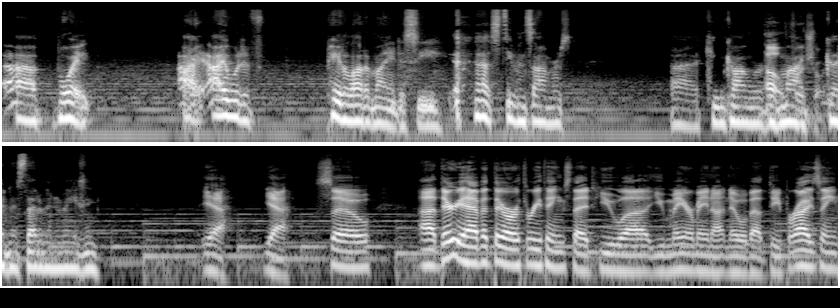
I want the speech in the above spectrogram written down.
Uh, boy, I I would have paid a lot of money to see Stephen Sommers uh, King Kong movie. Oh, for My sure. goodness, that'd have been amazing. Yeah, yeah. So uh, there you have it. There are three things that you uh, you may or may not know about Deep Rising.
